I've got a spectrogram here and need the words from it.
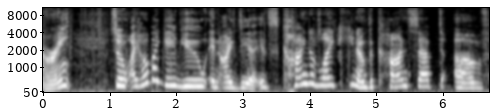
All right. So I hope I gave you an idea. It's kind of like, you know, the concept of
